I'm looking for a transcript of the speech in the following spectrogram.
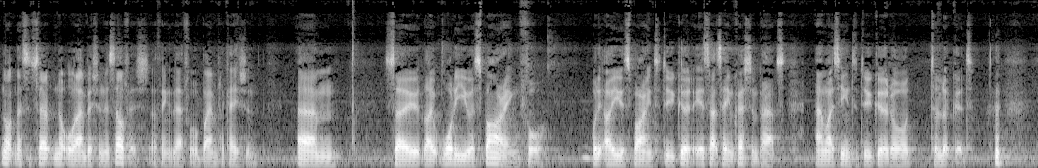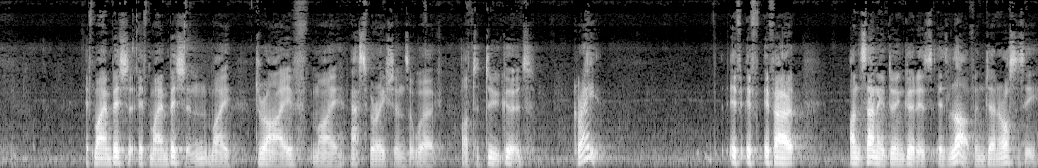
not necessarily not all ambition is selfish. I think, therefore, by implication. Um, so, like, what are you aspiring for? What are you aspiring to do good? It's that same question, perhaps. Am I seeking to do good or to look good? if my ambition, if my ambition, my drive, my aspirations at work are to do good, great. If, if, if our understanding of doing good is, is love and generosity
